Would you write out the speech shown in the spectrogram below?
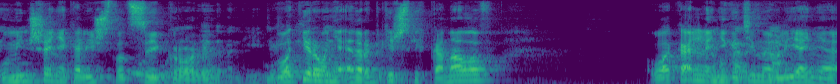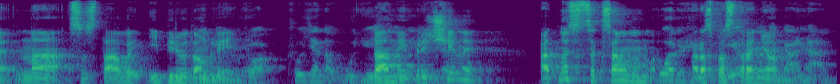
уменьшение количества ЦИ крови, блокирование энергетических каналов, локальное негативное влияние на суставы и переутомление. Данные причины относятся к самым распространенным.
